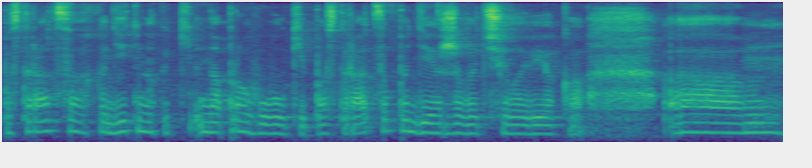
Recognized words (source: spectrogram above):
постараться ходить на, какие, на прогулки, постараться поддерживать человека, эм,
